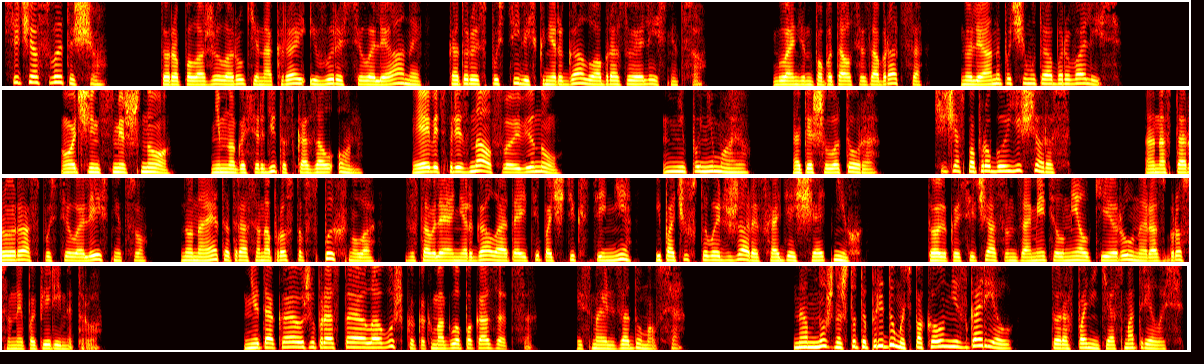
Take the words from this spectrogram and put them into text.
«Сейчас вытащу», Тора положила руки на край и вырастила лианы, которые спустились к Нергалу, образуя лестницу. Блондин попытался забраться, но лианы почему-то оборвались. «Очень смешно», — немного сердито сказал он. «Я ведь признал свою вину». «Не понимаю», — опешила Тора. «Сейчас попробую еще раз». Она второй раз спустила лестницу, но на этот раз она просто вспыхнула, заставляя Нергала отойти почти к стене и почувствовать жар, исходящий от них. Только сейчас он заметил мелкие руны, разбросанные по периметру. «Не такая уж и простая ловушка, как могло показаться», — Исмаэль задумался. Нам нужно что-то придумать, пока он не сгорел. Тора в панике осмотрелась.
